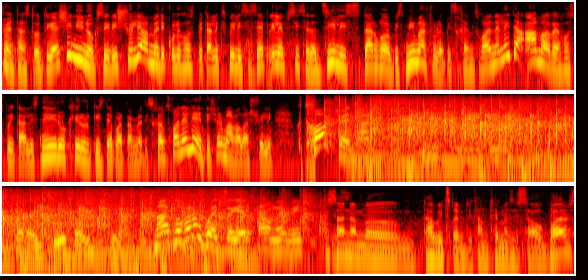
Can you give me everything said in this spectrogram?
ჩვენთან სტუდიაში ნინო გზირიშვილი, ამერიკული ჰოსპიტალი თბილისის ეპილეფსისა და ძილის დარღვევების მიმართულების ხელმძღვანელი და ამავე ჰოსპიტალის ნეიროქირურგიის დეპარტამენტის ხელმძღვანელი ედიშერ მაღალაშვილი. გთხოვთ ჩვენთან. მადლობა რომ გვეწვიეთ ხალმები. სანამ დავიწყებდით ამ თემაზე საუბარს,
